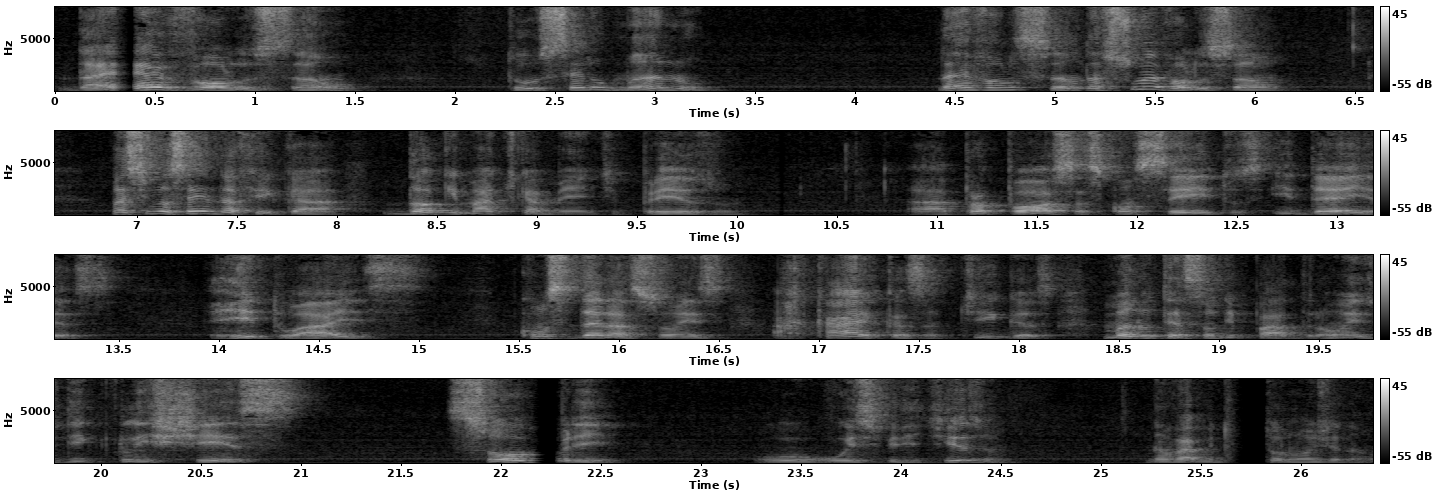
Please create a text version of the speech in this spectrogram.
da evolução do ser humano, da evolução, da sua evolução. Mas se você ainda ficar dogmaticamente preso a propostas, conceitos, ideias, rituais, considerações arcaicas, antigas, manutenção de padrões, de clichês sobre o, o Espiritismo, não vai muito longe, não.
